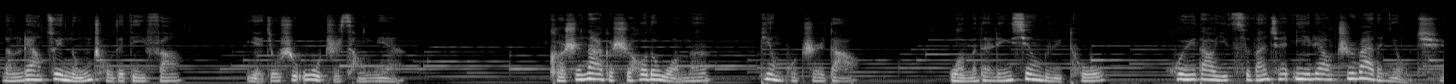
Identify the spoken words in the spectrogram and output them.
能量最浓稠的地方，也就是物质层面。可是那个时候的我们，并不知道，我们的灵性旅途会遇到一次完全意料之外的扭曲。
